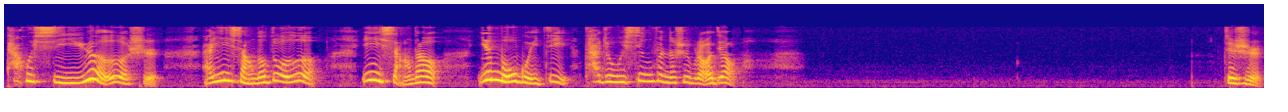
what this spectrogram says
他会喜悦恶事。啊，一想到作恶，一想到阴谋诡计，他就会兴奋的睡不着觉。这是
